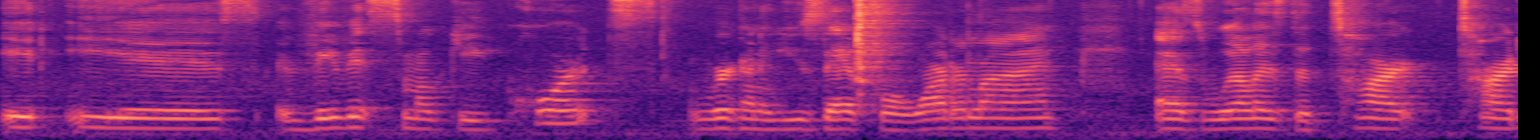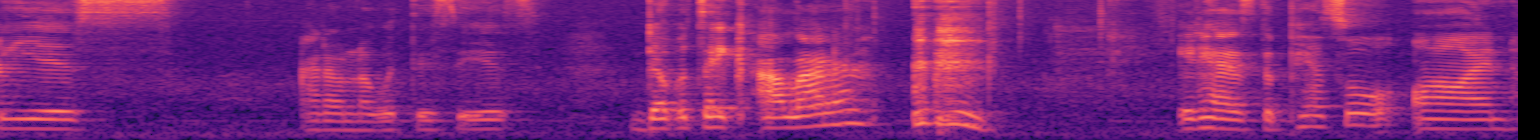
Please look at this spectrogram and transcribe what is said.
it is Vivid Smoky Quartz. We're going to use that for waterline, as well as the Tarte Tarteist, I don't know what this is, Double Take Eyeliner. it has the pencil on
